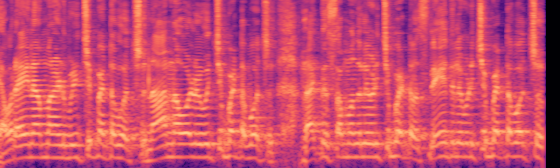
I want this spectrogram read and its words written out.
ఎవరైనా మనల్ని విడిచిపెట్టవచ్చు నాన్న వాళ్ళు విడిచిపెట్టవచ్చు రక్త సంబంధులు విడిచిపెట్టవచ్చు స్నేహితులు విడిచిపెట్టవచ్చు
